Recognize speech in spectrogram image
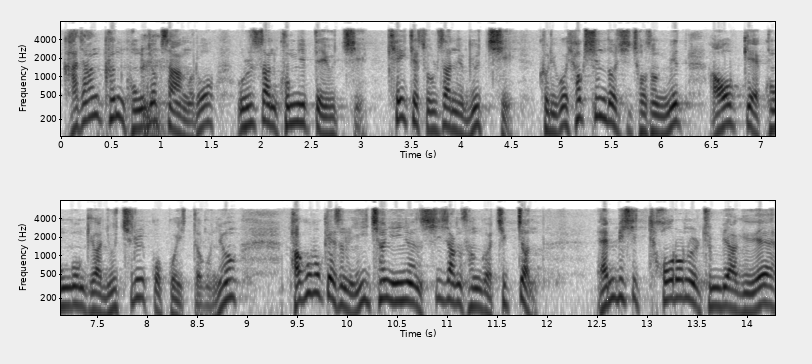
가장 큰 공적사항으로 울산 국립대 유치, KTX 울산역 유치, 그리고 혁신도시 조성 및 9개 공공기관 유치를 꼽고 있더군요. 박 후보께서는 2002년 시장 선거 직전 MBC 토론을 준비하기 위해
